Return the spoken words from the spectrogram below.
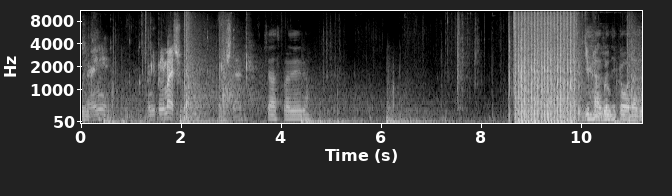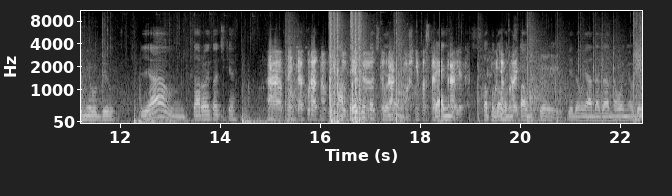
Они, они понимают, что мы мечтаем. Сейчас проверю. Ты где, Я блин, был? никого даже не убил. Я в второй точке. А, Фрэнк, ты аккуратно внизу, А, где третья ты, враг ну, можешь не поставить я ралик. Стопудово не спал, кидал, я даже одного не убил.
